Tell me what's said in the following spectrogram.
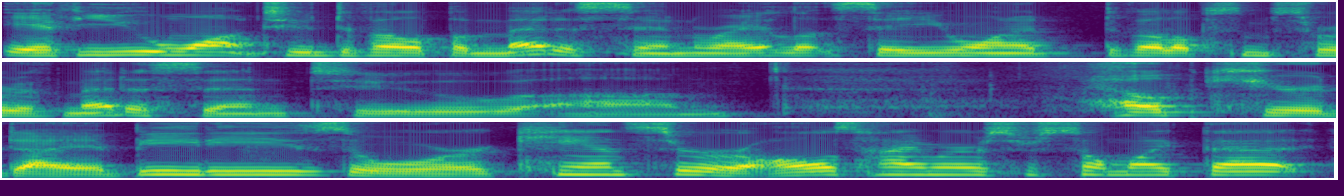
If you want to develop a medicine, right, let's say you want to develop some sort of medicine to um, help cure diabetes or cancer or Alzheimer's or something like that,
